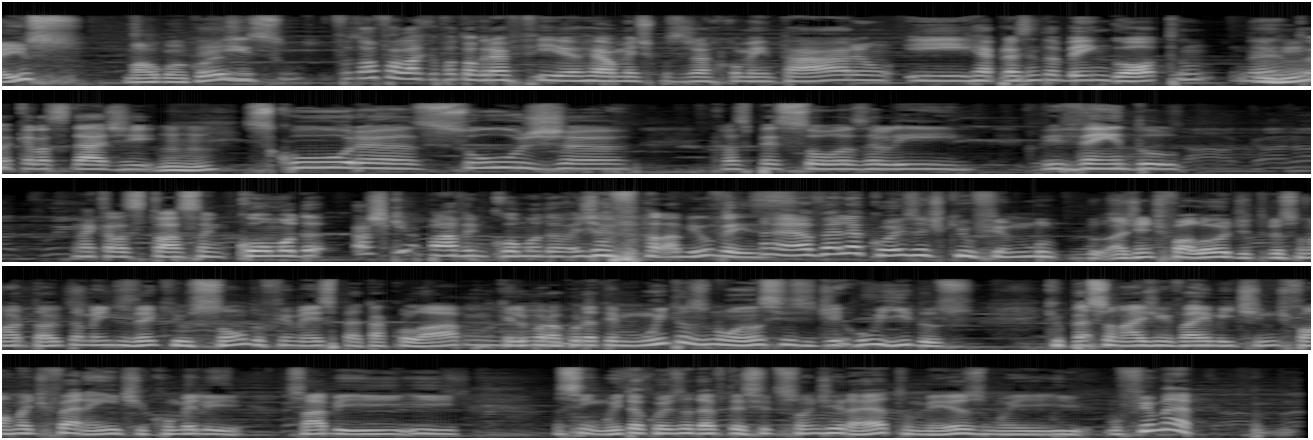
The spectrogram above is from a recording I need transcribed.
É isso? Mais alguma É coisa? isso. Vou só falar que a fotografia, realmente, como vocês já comentaram, e representa bem Gotham, né? Uhum. Aquela cidade. Uhum. escura, suja, aquelas pessoas ali vivendo naquela situação incômoda. Acho que a palavra incômoda a gente vai falar mil vezes. É, a velha coisa de que o filme. A gente falou de trilha sonora e tal, e também dizer que o som do filme é espetacular, porque ele procura ter muitas nuances de ruídos que o personagem vai emitindo de forma diferente, como ele. Sabe? E. e, assim, muita coisa deve ter sido som direto mesmo. E, e o filme é.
